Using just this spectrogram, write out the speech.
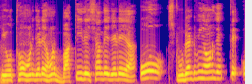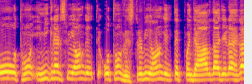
ਕਿ ਉੱਥੋਂ ਹੁਣ ਜਿਹੜੇ ਹੁਣ ਬਾਕੀ ਦੇਸ਼ਾਂ ਦੇ ਜਿਹੜੇ ਆ ਉਹ ਸਟੂਡੈਂਟ ਵੀ ਆਉਣਗੇ ਤੇ ਉਹ ਉੱਥੋਂ ਇਮੀਗ੍ਰੈਂਟਸ ਵੀ ਆਉਣਗੇ ਤੇ ਉੱਥੋਂ ਵਿਜ਼ਟਰ ਵੀ ਆਉਣਗੇ ਤੇ ਪੰਜਾਬ ਦਾ ਜਿਹੜਾ ਹੈਗਾ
